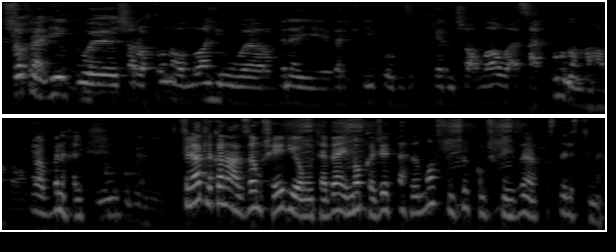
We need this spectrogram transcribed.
شكرا ليك وشرفتونا والله وربنا يبارك فيكم ويجزيكم خير إن شاء الله وأسعدتونا النهارده والله. ربنا يخليك. يومكم جميل. في نهايه لقاء اعزائي مشاهدي ومتابعي موقع جيد أهل مصر نشكركم شكرا جزيلا على حسن الاستماع.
